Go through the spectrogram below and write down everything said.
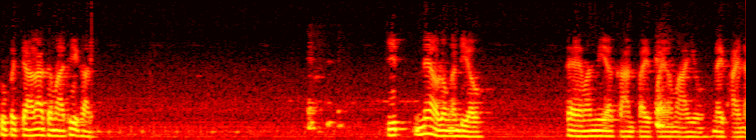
อุปจารสมาธิครับจิตแน่วลงอันเดียว แต่มันมีอาการไปไปมาอยู่ในภายใน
